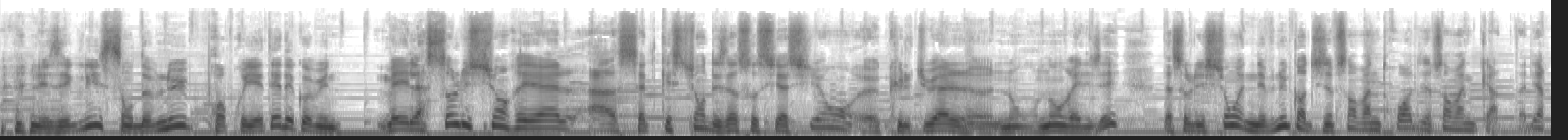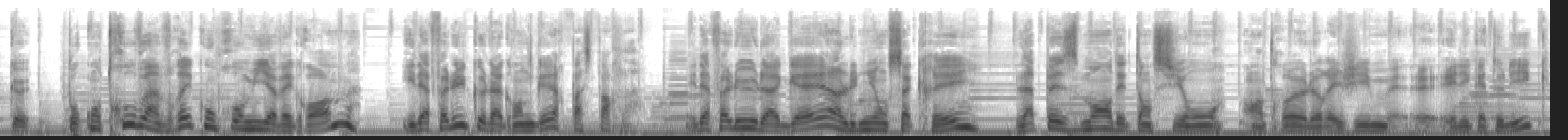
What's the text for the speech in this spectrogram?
les églises sont devenues propriété des communes. Mais la solution réelle à cette question des associations euh, culturelles euh, non, non réalisées, la solution n'est venue qu'en 1923-1924. C'est-à-dire que pour qu'on trouve un vrai compromis avec Rome, il a fallu que la Grande Guerre passe par là. Il a fallu la guerre, l'union sacrée, l'apaisement des tensions entre le régime euh, et les catholiques.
